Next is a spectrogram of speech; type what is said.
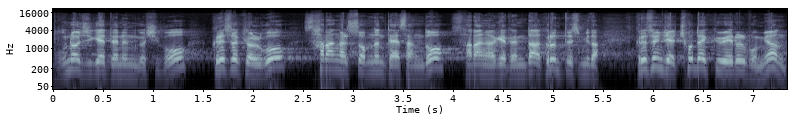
무너지게 되는 것이고 그래서 결국 사랑할 수 없는 대상도 사랑하게 된다 그런 뜻입니다. 그래서 이제 초대 교회를 보면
